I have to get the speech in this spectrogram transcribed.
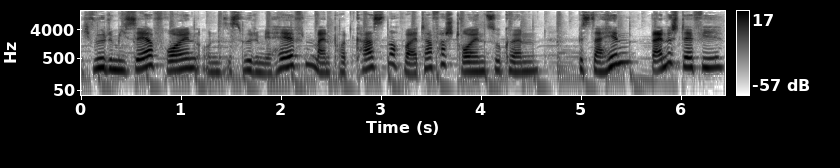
Ich würde mich sehr freuen und es würde mir helfen, meinen Podcast noch weiter verstreuen zu können. Bis dahin, deine Steffi.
